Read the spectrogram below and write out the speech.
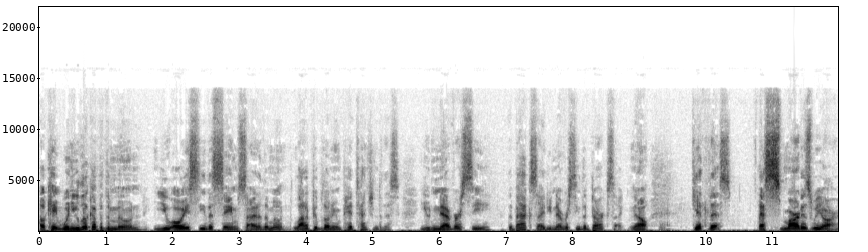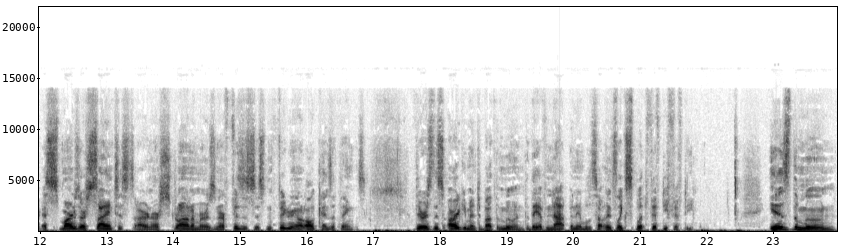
okay, when you look up at the moon, you always see the same side of the moon. A lot of people don't even pay attention to this. You never see the backside. You never see the dark side. Now, get this: as smart as we are, as smart as our scientists are, and our astronomers and our physicists, and figuring out all kinds of things, there is this argument about the moon that they have not been able to solve. It's like split 50 50. Is the moon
